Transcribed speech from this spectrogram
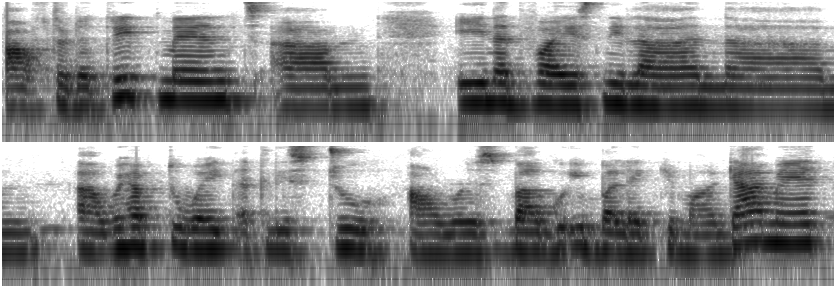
After the treatment, um, in-advise nila na uh, we have to wait at least 2 hours bago ibalik yung mga gamit,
